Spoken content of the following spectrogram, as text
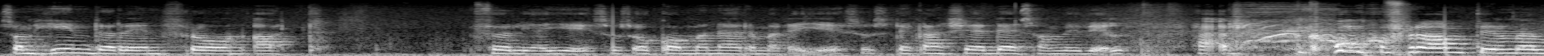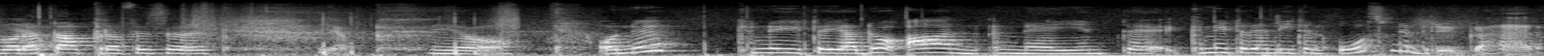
som hindrar en från att följa Jesus och komma närmare Jesus. Det kanske är det som vi vill här komma fram till med våra Ja. tappra försök. Japp. Ja. Och nu knyter jag då an, nej inte, knyter en liten åsnebrygga här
